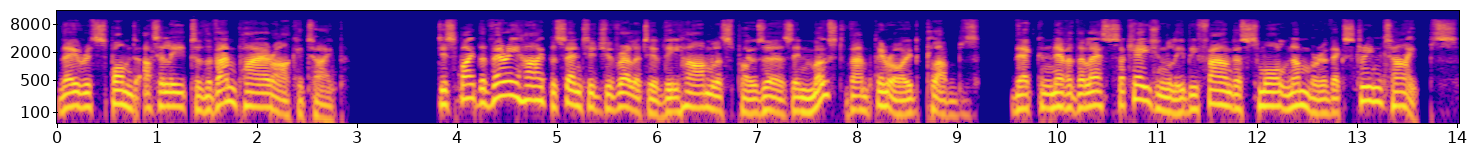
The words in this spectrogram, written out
they respond utterly to the vampire archetype. Despite the very high percentage of relatively harmless posers in most vampiroid clubs, there can nevertheless occasionally be found a small number of extreme types.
